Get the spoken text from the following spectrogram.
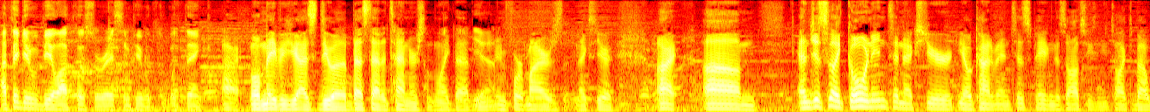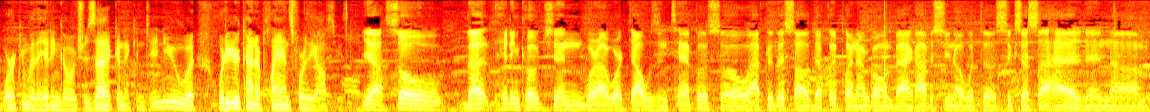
I think it would be a lot closer race than people would think. All right. Well, maybe you guys do a best out of 10 or something like that in- in, Fort Myers next year. All right. Um, and just like going into next year, you know, kind of anticipating this offseason, you talked about working with a hitting coach. Is that going to continue? What, what are your kind of plans for the offseason? Yeah, so that hitting coach and where I worked out was in Tampa. So after this, I'll definitely plan on going back. Obviously, you know, with the success I had, and um,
